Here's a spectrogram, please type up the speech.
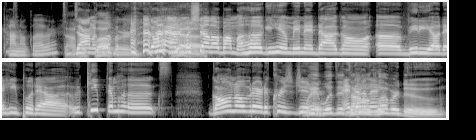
Donald Glover. Donald, Donald Glover. Glover. Gonna have Yeah. Michelle Obama hugging him in that doggone uh, video that he put out. We keep them hugs. Going over there to Kris Jenner. Wait, what did Ain't that her Donald? Glover do?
